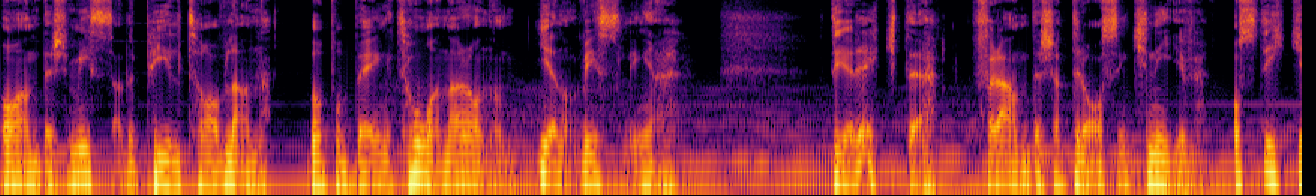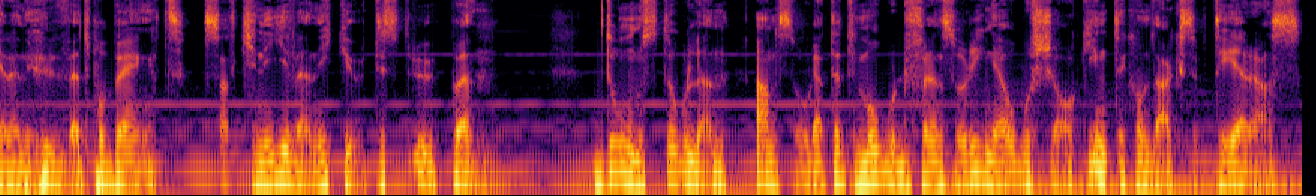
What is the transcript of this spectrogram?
och Anders missade piltavlan varpå Bengt hånar honom genom visslingar. Det räckte för Anders att dra sin kniv och sticka den i huvudet på Bengt så att kniven gick ut i strupen. Domstolen ansåg att ett mord för en så ringa orsak inte kunde accepteras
